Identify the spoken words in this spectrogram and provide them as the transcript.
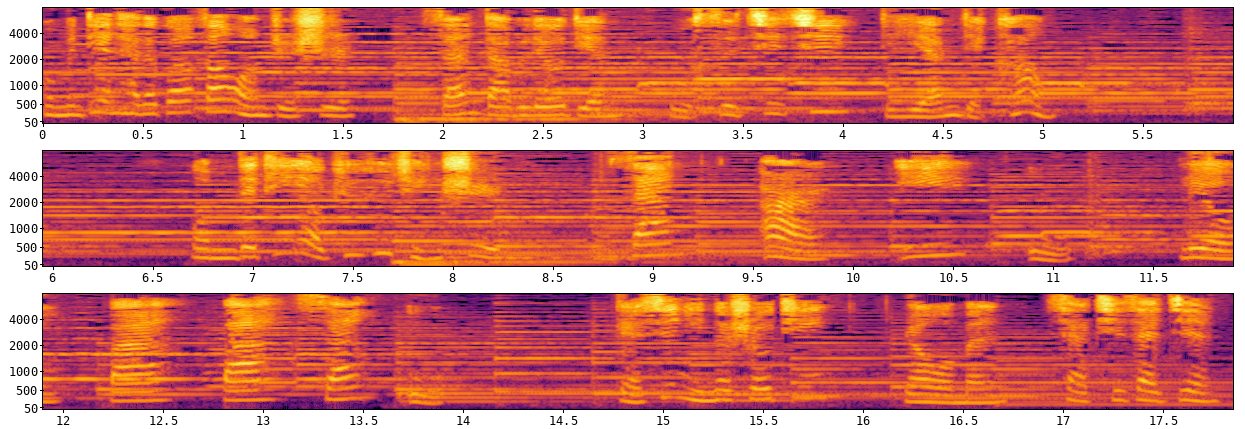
我们电台的官方网址是三 w 点五四七七 dm 点 com。我们的听友 QQ 群是三二一五六八八三五。感谢您的收听，让我们下期再见。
